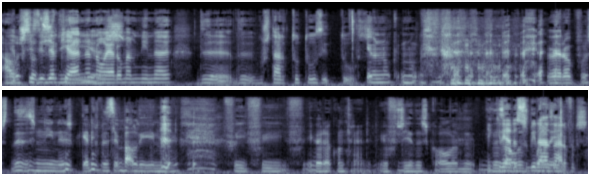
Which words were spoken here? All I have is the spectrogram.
aulas preciso todos os dizer que a Ana não era uma menina de, de gostar de tutus e de. Eu nunca. nunca... eu era o oposto das meninas que querem fazer balé, não é? Fui, fui, fui, eu era ao contrário. Eu fugia da escola. De, E queria subir às árvores.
